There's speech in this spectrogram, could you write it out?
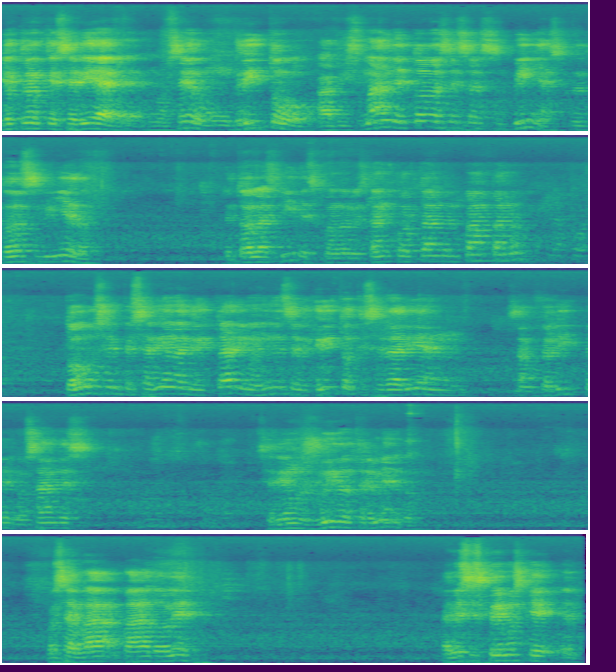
yo creo que sería, no sé, un grito abismal de todas esas viñas, de todos esos viñedos, de todas las vides, cuando le están cortando el pámpano, todos empezarían a gritar, imagínense el grito que se daría en San Felipe, en los Andes, sería un ruido tremendo. O sea, va, va a doler. A veces creemos que el,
